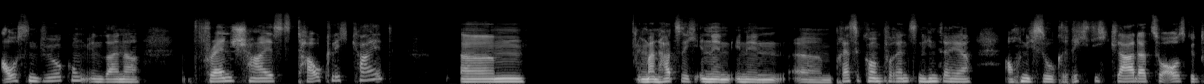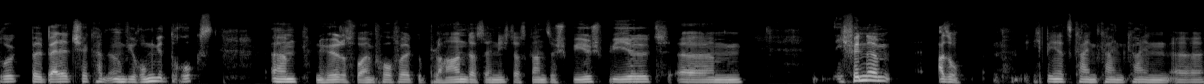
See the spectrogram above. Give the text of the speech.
Außenwirkung, in seiner Franchise-Tauglichkeit. Ähm, man hat sich in den, in den ähm, Pressekonferenzen hinterher auch nicht so richtig klar dazu ausgedrückt. Bill Belichick hat irgendwie rumgedruckst. Ähm, nö, das war im Vorfeld geplant, dass er nicht das ganze Spiel spielt. Ähm, ich finde, also ich bin jetzt kein, kein, kein äh,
